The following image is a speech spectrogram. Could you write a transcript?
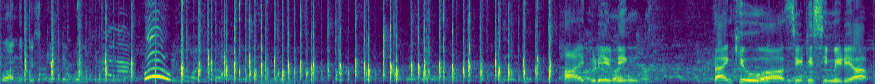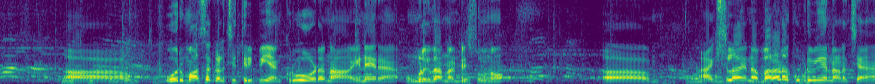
சூப்பராக அந்த biscuit hi good evening thank you CDC media ஒரு மாதம் கழித்து திருப்பி என் க்ரூவோட நான் இணையிறேன். உங்களுக்கு தான் நன்றி சொல்லணும். Um, ஆக்சுவலாக என்னை விளாட கூப்பிடுவீங்கன்னு நினச்சேன்.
